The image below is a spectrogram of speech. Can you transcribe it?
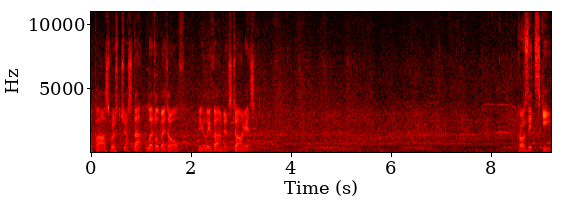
The pass was just that little bit off. Nearly found its target. Rosicki.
